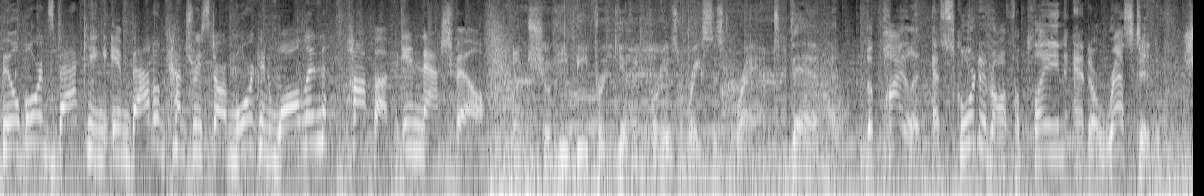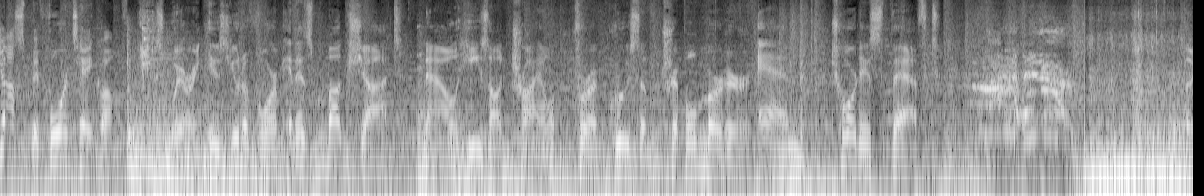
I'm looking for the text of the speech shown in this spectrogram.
Billboard's backing embattled country star Morgan Wallen pop up in Nashville. But should he be forgiven for his racist rant? Then, The pilot escorted off a plane and arrested just before takeoff. he's wearing his uniform in his mugshot. Now he's on trial for a gruesome triple murder and tortoise theft. The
